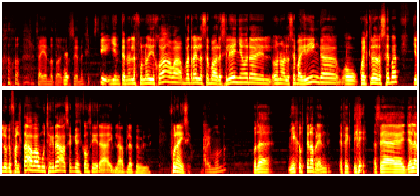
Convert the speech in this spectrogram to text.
sabiendo todo lo que está sucediendo en Chile. Sí, y Internet la funó y dijo, ah, va, va a traer la cepa brasileña ahora, el, o no, la cepa gringa, o cualquier otra cepa, y es lo que faltaba, muchas gracias, que desconsiderar, y bla, bla, bla, bla. Funadísimo. Raimundo. Puta, mi hija, usted no aprende. Efectivamente. O sea, ya la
